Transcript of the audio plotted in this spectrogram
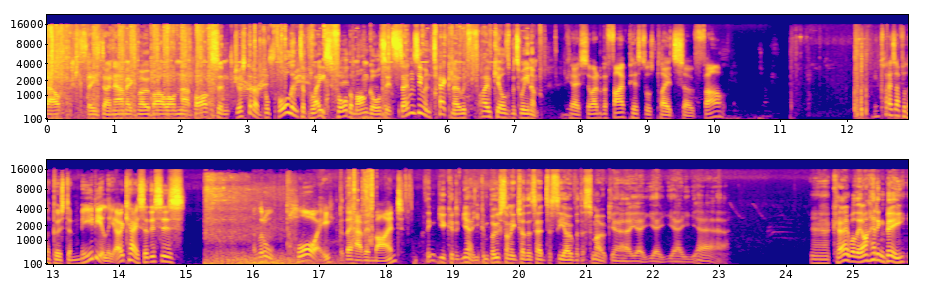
out, stays dynamic, mobile on that box, and just going to fall into place for the Mongols. It's Senzu and Techno with five kills between them. Okay, so out of the five pistols played so far, he plays up on the boost immediately. Okay, so this is a little ploy that they have in mind. I think you could, yeah, you can boost on each other's head to see over the smoke. Yeah, yeah, yeah, yeah, yeah. Okay, well, they are heading B,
